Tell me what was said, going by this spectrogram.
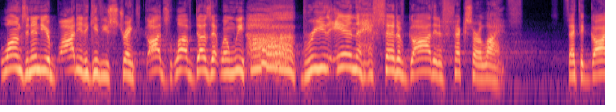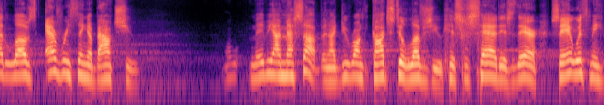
lungs and into your body to give you strength. God's love does that when we breathe in the Hesed of God, it affects our life. The fact that God loves everything about you well, maybe I mess up and I do wrong. God still loves you. His Hesed is there. Say it with me.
